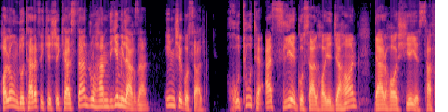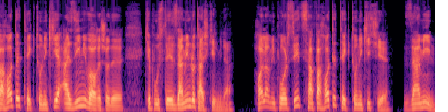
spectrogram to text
حالا اون دو طرفی که شکستن رو همدیگه میلغزن. این میشه گسل؟ خطوط اصلی گسل های جهان در حاشیه صفحات تکتونیکی عظیمی واقع شده که پوسته زمین رو تشکیل میدن. حالا می‌پرسید صفحات تکتونیکی چیه؟ زمین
